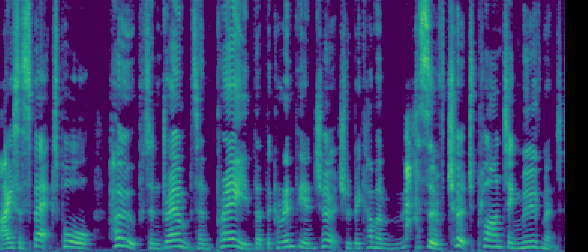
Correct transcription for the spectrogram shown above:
I suspect Paul hoped and dreamt and prayed that the Corinthian church would become a massive church planting movement,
